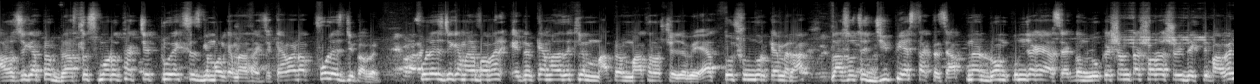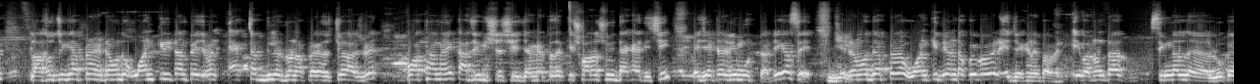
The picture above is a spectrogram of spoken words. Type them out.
আর হচ্ছে কি আপনার ব্রাসলেস মোটর থাকছে টু এক্সেস গিম্বল ক্যামেরা থাকছে। ক্যামেরাটা ফুল এইচডি পাবেন। ফুল এইচডি ক্যামেরা পাবেন। এটার ক্যামেরা দেখলে আপনার মাথা নষ্ট হয়ে যাবে। এত সুন্দর ক্যামেরা প্লাস হচ্ছে জিপিএস থাকতেছে আপনার ড্রোন কোন জায়গায় আছে? একদম লোকেশনটা সরাসরি দেখতে পাবেন। প্লাস হচ্ছে কি আপনার এটার মধ্যে ওয়ান কি রিটার্ন পেয়ে যাবেন এক চাপ দিলে ড্রোন আপনার কাছে চলে আসবে। কথা নাই কাজে বিশ্বাস এই যে আমি আপনাদেরকে সরাসরি দেখাই দিচ্ছি এই যে এটা রিমোটটা ঠিক আছে? এটার মধ্যে আপনারা ওয়ান কি রিটার্নটা কই পাবেন? এই যে এখানে পাবেন। এই বাটনটা সিগন্যাল লোকে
